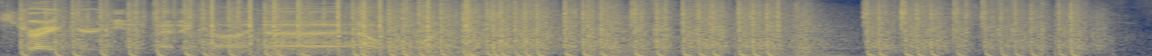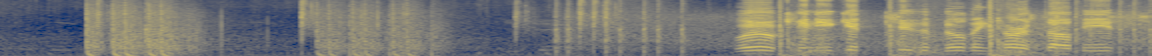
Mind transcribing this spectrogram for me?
Striker, he's medic on uh, Alpha 1. Blue, can you get to the building to our southeast?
